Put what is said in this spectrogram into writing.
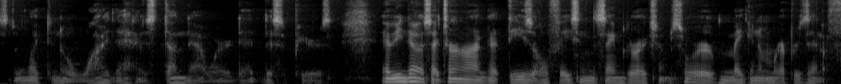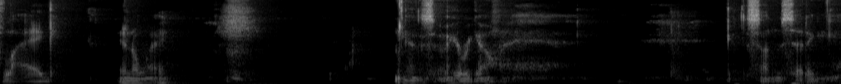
Still like to know why that has done that, where that disappears. Have you noticed I turn around and got these all facing the same direction? I'm sort of making them represent a flag, in a way. And so here we go. Get the sun setting.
